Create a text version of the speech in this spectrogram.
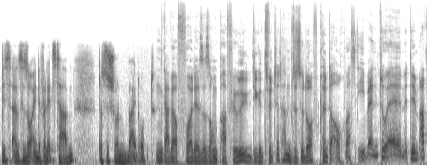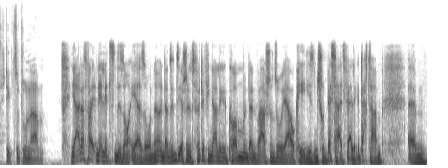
bis ans Saisonende verletzt haben. Das ist schon beeindruckend. Es gab ja auch vor der Saison ein paar Vögel, die gezwittert haben, Düsseldorf könnte auch was eventuell mit dem Abstieg zu tun haben. Ja, das war in der letzten Saison eher so, ne? Und dann sind sie ja schon ins vierte Finale gekommen und dann war schon so, ja, okay, die sind schon besser, als wir alle gedacht haben. Ähm,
